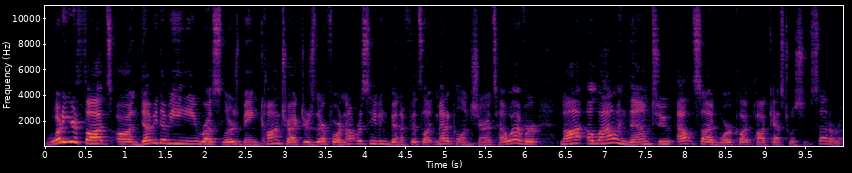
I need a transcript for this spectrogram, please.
what are your thoughts on WWE wrestlers being contractors, therefore not receiving benefits like medical insurance, however, not allowing them to outside work like podcast Twitch, etc.?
